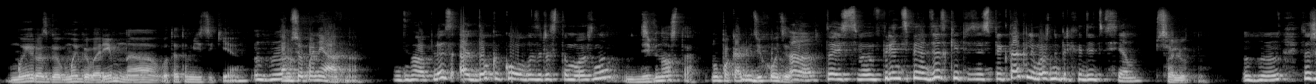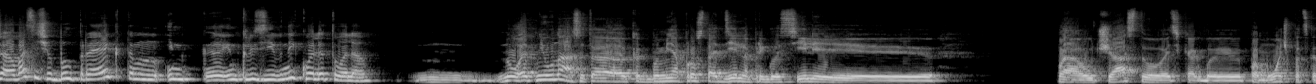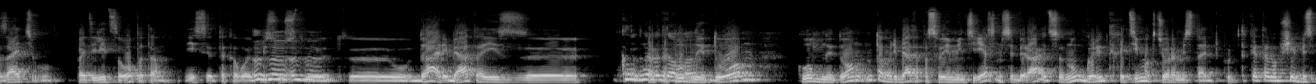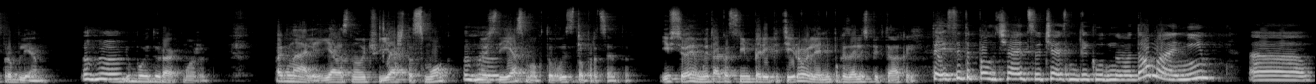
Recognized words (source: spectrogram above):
Мы, разгов... мы говорим на вот этом языке. Угу. Там все понятно. 2 плюс. А до какого возраста можно? 90. Ну, пока люди ходят. А, то есть, в принципе, на детские спектакли можно приходить всем? Абсолютно. Угу. Слушай, а у вас еще был проект ин- э, инклюзивный Коля Толя. Ну, это не у нас, это как бы меня просто отдельно пригласили поучаствовать, как бы помочь, подсказать, поделиться опытом, если таковой угу, присутствует. Угу. Да, ребята из э, Клубного дома. клубный дом, клубный дом, ну там ребята по своим интересам собираются, ну, говорит, хотим актерами стать. Так это вообще без проблем. Угу. Любой дурак может. Погнали, я вас научу. Я что смог, угу. но если я смог, то вы сто процентов. И все, и мы так вот с ним порепетировали, они показали спектакль. То есть это, получается, участники клубного дома, они э,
